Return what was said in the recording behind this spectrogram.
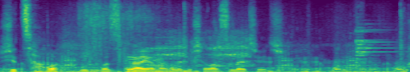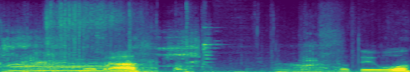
Że się cała kurwa zgraja nagle musiała zlecieć. Dobra. Do tyłu.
